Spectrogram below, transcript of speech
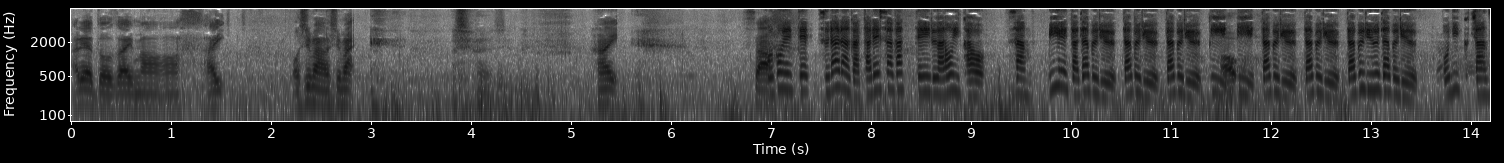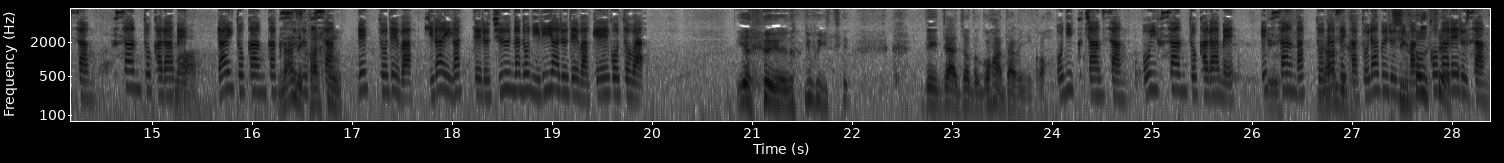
ありがとうございます。はい。おしまいおしまい。おしまいおしまい。はいさ。あ凍えて、つららが垂れ下がっている青い顔。さん、見えた W、W、W、P、P、W、W、W、W。お肉ちゃんさん、ふさんと絡め。まあ。ライト感覚鈴木さなんネットでは嫌いがってる中なのにリアルでは敬語とは？いやいやいや何も言って でじゃあちょっとご飯食べに行こう。お肉ちゃんさん、おいふさんと絡め、F さんあっとなぜかトラブルに巻き込まれるさん。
